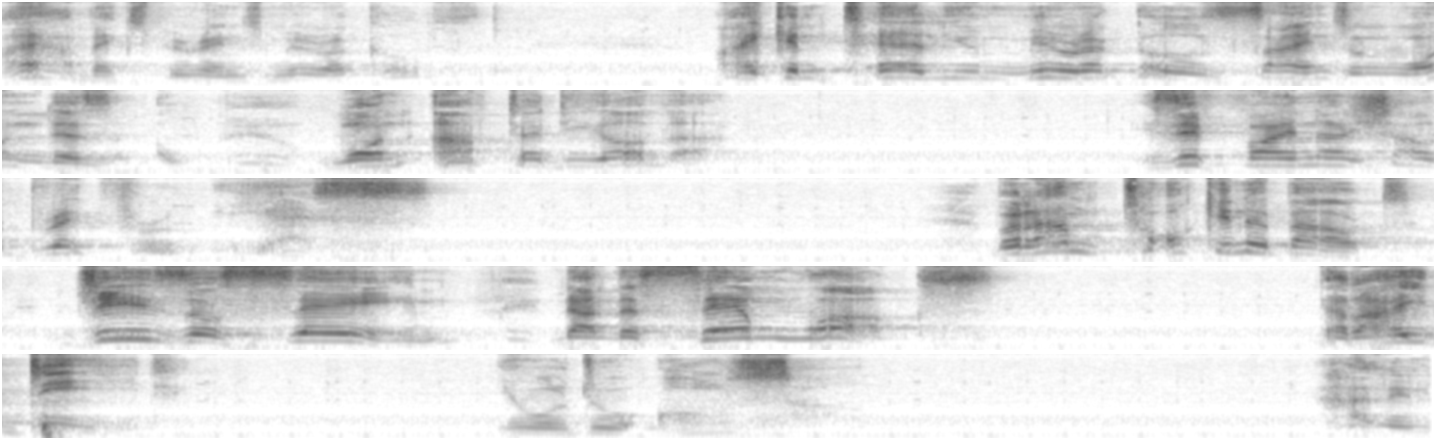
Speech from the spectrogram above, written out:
I have experienced miracles. I can tell you miracles, signs, and wonders, one after the other. Is it financial breakthrough? Yes. But I'm talking about Jesus saying that the same works that I did, you will do also. Hallelujah.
